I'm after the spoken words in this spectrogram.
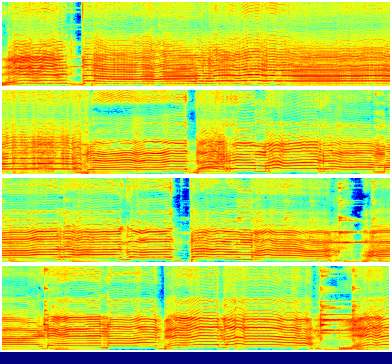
ಲೇ Let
